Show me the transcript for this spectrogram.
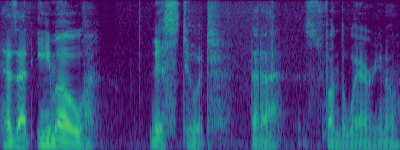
has that emo ness to it that uh, is fun to wear, you know.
